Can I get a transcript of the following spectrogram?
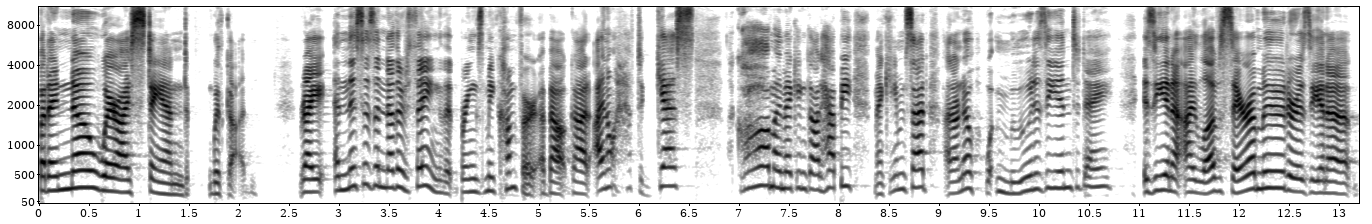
but I know where I stand with God, right? And this is another thing that brings me comfort about God. I don't have to guess, like, oh, am I making God happy? Making him sad? I don't know. What mood is he in today? Is he in a I love Sarah mood or is he in a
